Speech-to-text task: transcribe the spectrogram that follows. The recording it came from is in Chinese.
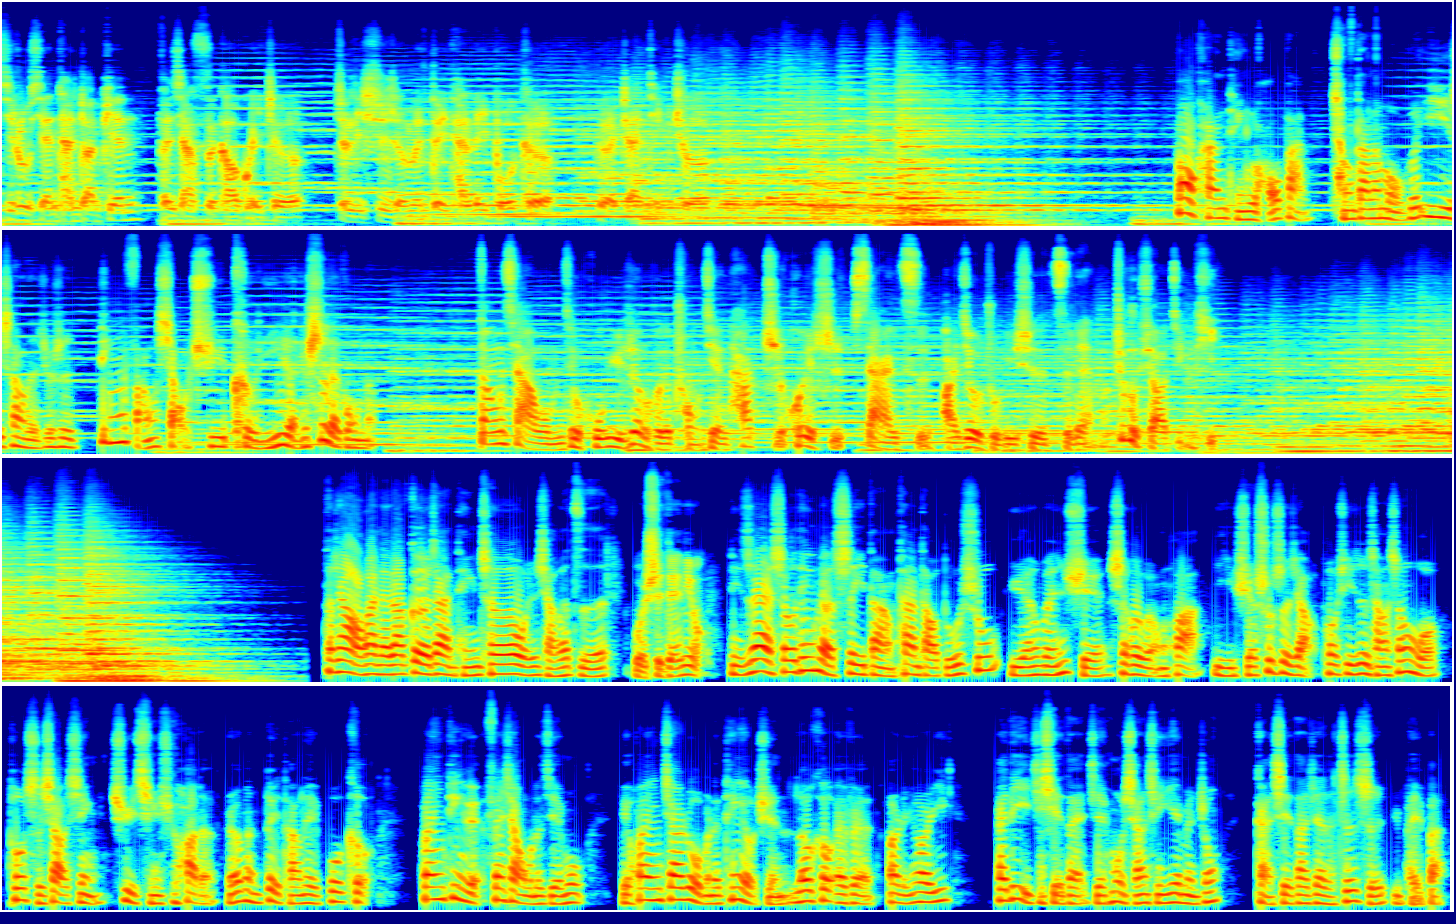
记录闲谈断片，分享思考轨辙。这里是人文对谈类播客，各站停车。报刊亭老板承担了某个意义上的就是盯防小区可疑人士的功能。当下我们就呼吁，任何的重建，它只会是下一次怀旧主义式的自恋，这个需要警惕。大家好，欢迎来到各站停车，我是小何子，我是 Daniel。你正在收听的是一档探讨读书、语言文学、社会文化，以学术视角剖析日常生活、脱时效性、去情绪化的人文对谈类播客。欢迎订阅、分享我们的节目，也欢迎加入我们的听友群 Local FM 二零二一，ID 已经写在节目详情页面中。感谢大家的支持与陪伴。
